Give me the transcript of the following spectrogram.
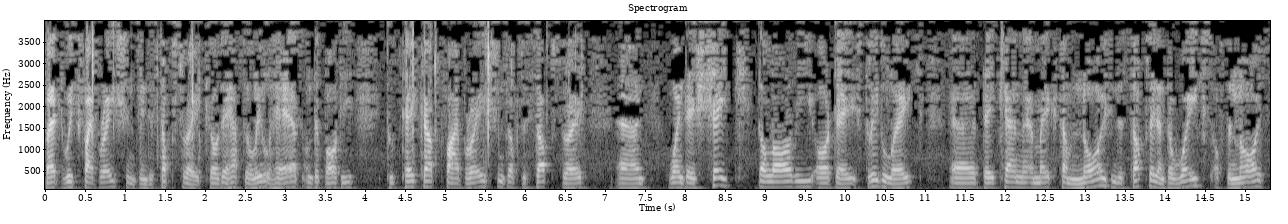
But with vibrations in the substrate, so they have the little hairs on the body to take up vibrations of the substrate, and when they shake the larvae or they stridulate, uh, they can uh, make some noise in the substrate, and the waves of the noise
